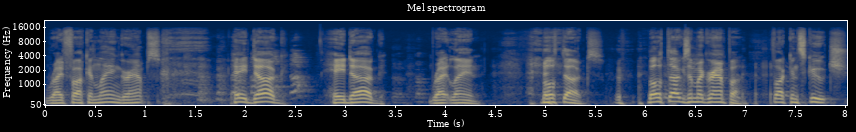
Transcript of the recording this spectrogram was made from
right fucking lane, Gramps. hey, Doug. Hey, Doug. Right lane. Both Dougs. Both Dougs and my grandpa. Fucking scooch.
